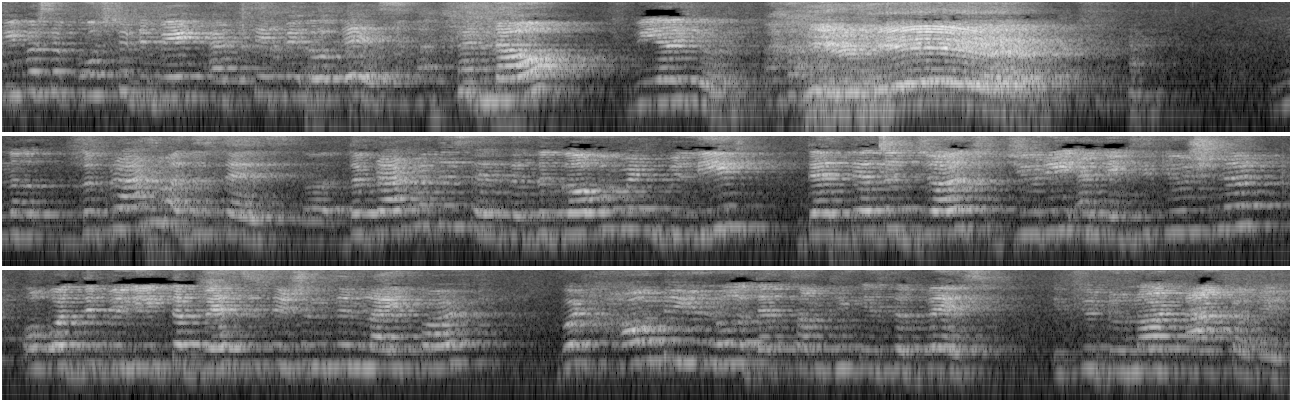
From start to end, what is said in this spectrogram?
we were supposed to debate at CPOS, and now we are here. Here, here! No, the grandmother says, uh, the grandmother says that the government believes that they are the judge, jury, and executioner, or what they believe the best decisions in life are. But how do you know that something is the best if you do not act on it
